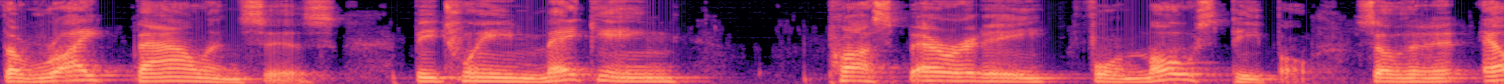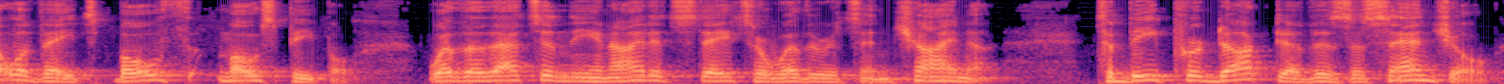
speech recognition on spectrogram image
the right balances between making prosperity for most people so that it elevates both most people, whether that's in the United States or whether it's in China. To be productive is essential.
